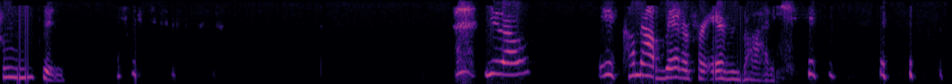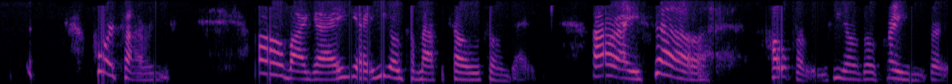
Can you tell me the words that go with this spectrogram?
truth and you know, it come out better for everybody. Poor Tyrese. Oh my God, he he gonna come out the cold someday. All right, so hopefully if he don't go crazy first.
